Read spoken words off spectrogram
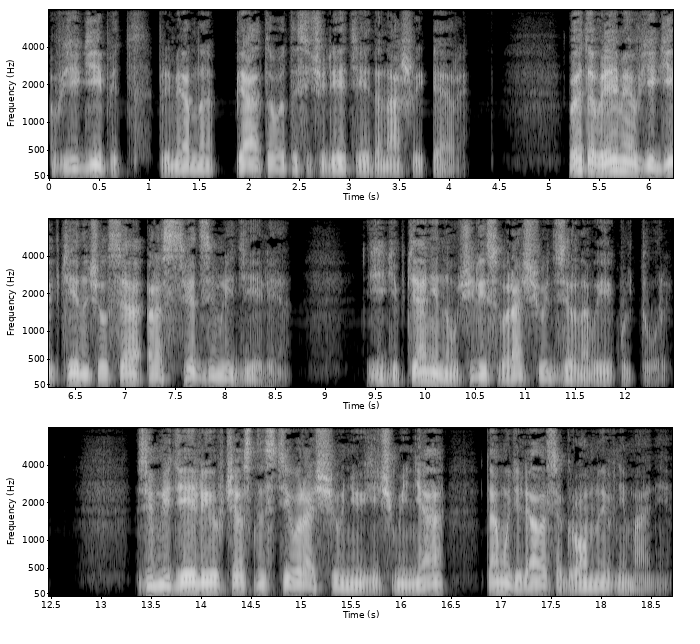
в Египет примерно пятого тысячелетия до нашей эры. В это время в Египте начался расцвет земледелия. Египтяне научились выращивать зерновые культуры. Земледелию, в частности выращиванию ячменя, там уделялось огромное внимание.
